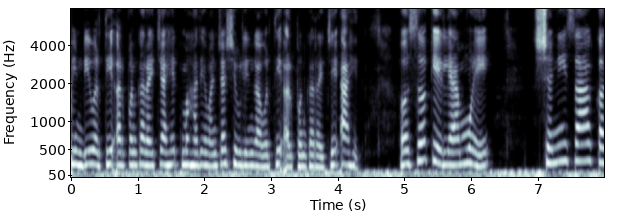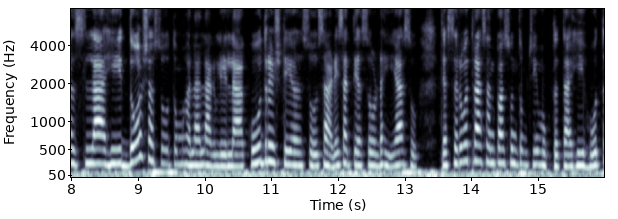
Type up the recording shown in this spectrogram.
पिंडीवरती अर्पण करायचे आहेत महादेवांच्या शिवलिंगावरती अर्पण करायचे आहेत. असं केल्यामुळे शनीचा कसलाही दोष असो तुम्हाला लागलेला कुदृष्टी असो साडेसाती असो ढह्या असो त्या सर्व त्रासांपासून तुमची मुक्तता ही होत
